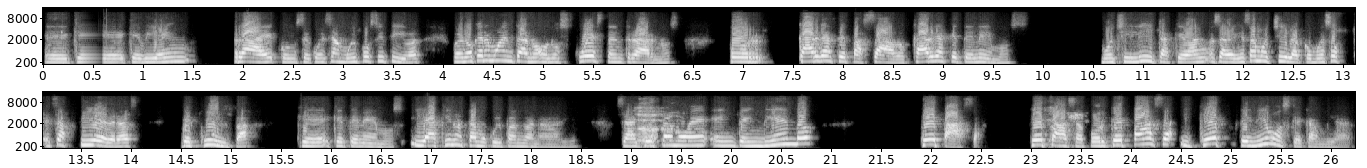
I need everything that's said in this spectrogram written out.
eh, que, que, bien trae consecuencias muy positivas, pero no queremos entrarnos o nos cuesta entrarnos por cargas de pasado, cargas que tenemos, mochilitas que van, o sea, en esa mochila, como esos, esas piedras de culpa que, que tenemos. Y aquí no estamos culpando a nadie. O sea, aquí estamos eh, entendiendo qué pasa, ¿Qué pasa? ¿Por qué pasa? ¿Y qué tenemos que cambiar?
